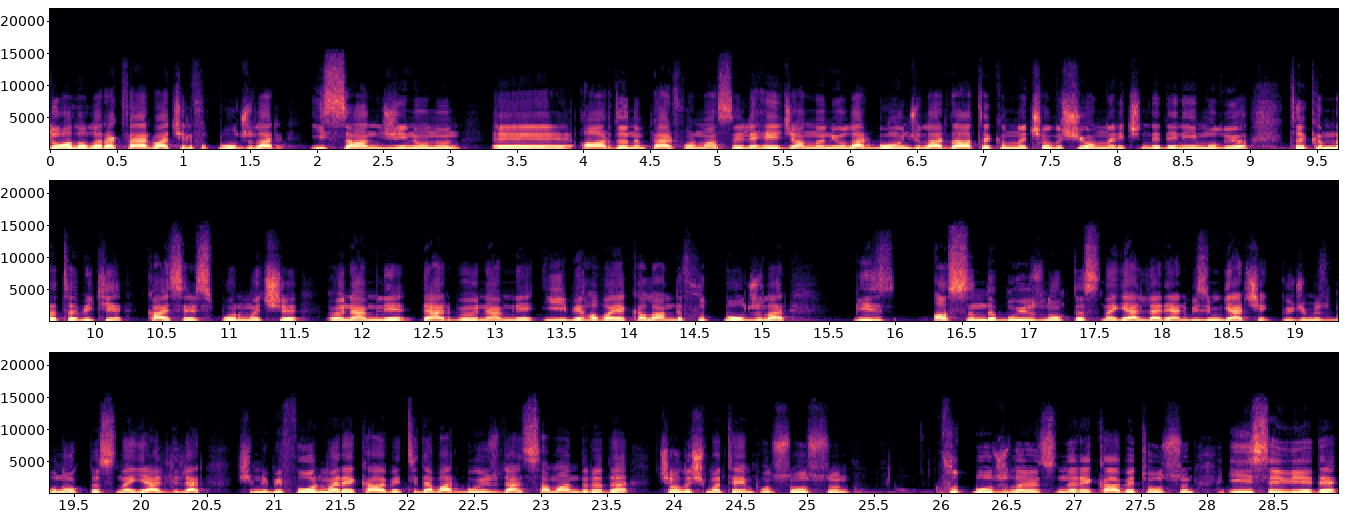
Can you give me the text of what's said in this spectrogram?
Doğal olarak Fenerbahçeli futbolcular İhsan, Gino'nun, e, Arda'nın performanslarıyla heyecanlanıyorlar. Bu oyuncular daha takımla çalışıyor. Onlar için de deneyim oluyor. Takım da tabii ki Kayseri Spor maçı önemli, derbi önemli. iyi bir hava yakalandı. Futbolcular biz aslında bu yüz noktasına geldiler. Yani bizim gerçek gücümüz bu noktasına geldiler. Şimdi bir forma rekabeti de var. Bu yüzden Samandıra'da çalışma temposu olsun, futbolcular arasında rekabet olsun iyi seviyede.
